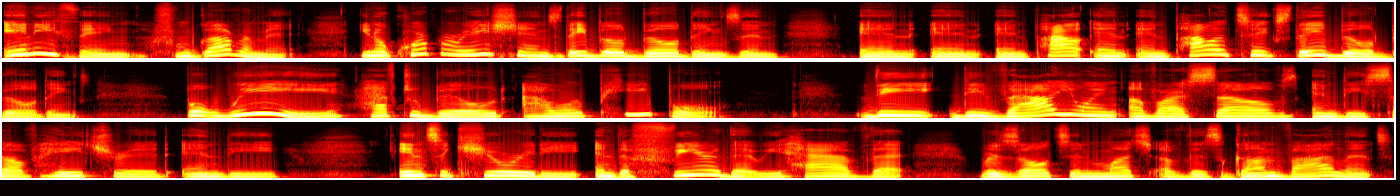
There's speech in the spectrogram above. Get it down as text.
anything from government. You know, corporations they build buildings and and and and and, and politics they build buildings. But we have to build our people. The devaluing of ourselves and the self-hatred and the insecurity and the fear that we have that results in much of this gun violence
